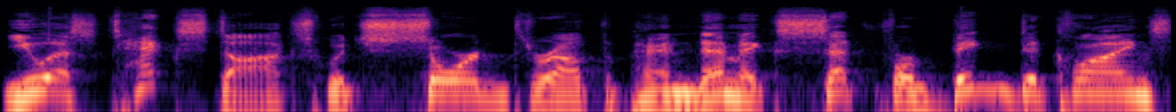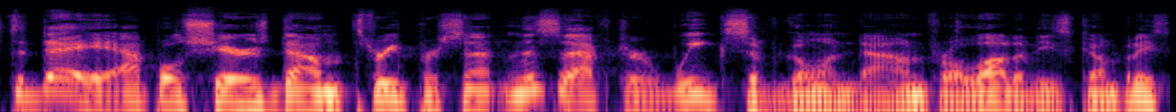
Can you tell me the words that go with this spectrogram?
U.S. tech stocks, which soared throughout the pandemic, set for big declines today. Apple shares down 3%, and this is after weeks of going down for a lot of these companies.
